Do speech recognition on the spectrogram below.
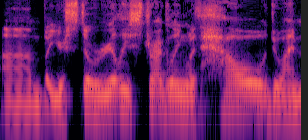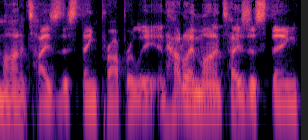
um, but you're still really struggling with how do I monetize this thing properly and how do I monetize this thing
